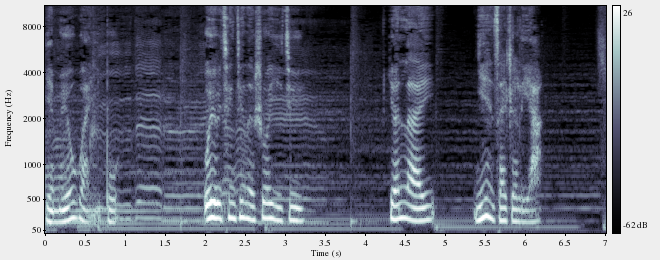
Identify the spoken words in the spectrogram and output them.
也没有晚一步，唯有轻轻的说一句。原来你也在这里呀。작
